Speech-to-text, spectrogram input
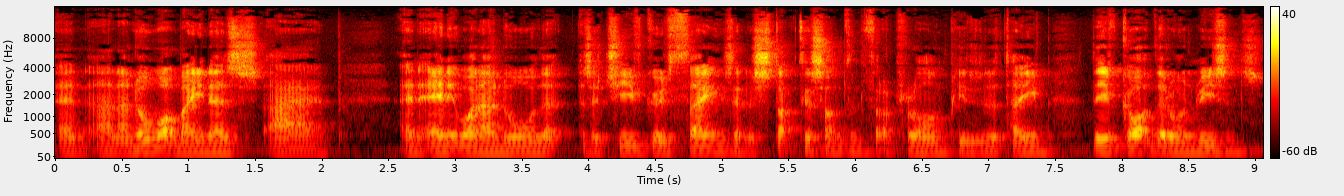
And and I know what mine is. Uh, and anyone I know that has achieved good things and has stuck to something for a prolonged period of time, they've got their own reasons.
